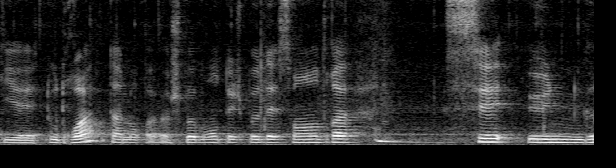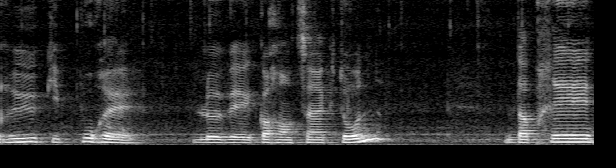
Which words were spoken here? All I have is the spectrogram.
qui est tout droite. Alors euh, je peux monter, je peux descendre. C'est une grue qui pourrait lever 45 tonnes. D'après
